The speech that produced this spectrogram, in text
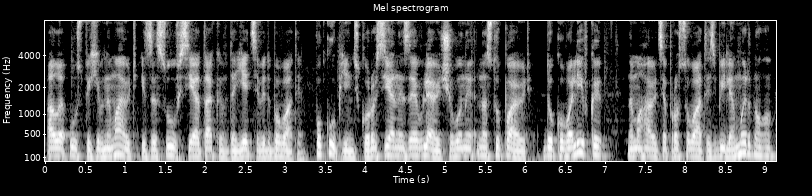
але успіхів не мають, і ЗСУ всі атаки вдається відбивати. По Куп'янську росіяни заявляють, що вони наступають до Ковалівки, намагаються просуватись біля мирного.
